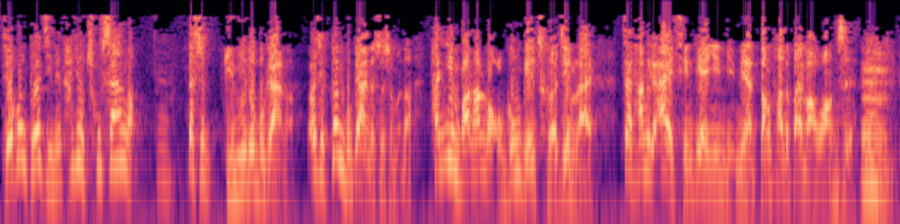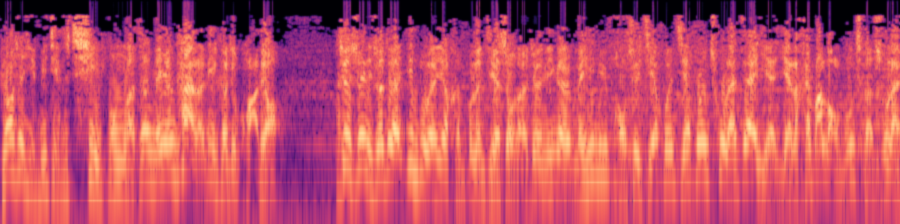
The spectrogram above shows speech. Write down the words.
结婚隔几年，她又出山了。嗯，但是影迷都不干了，而且更不干的是什么呢？她硬把她老公给扯进来，在他那个爱情电影里面当他的白马王子。嗯，然后这影迷简直气疯了，这没人看了，立刻就垮掉。哎所以，所以你说这个印度人也很不能接受的，就是一个美女跑去结婚，结婚出来再演，演了还把老公扯出来，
